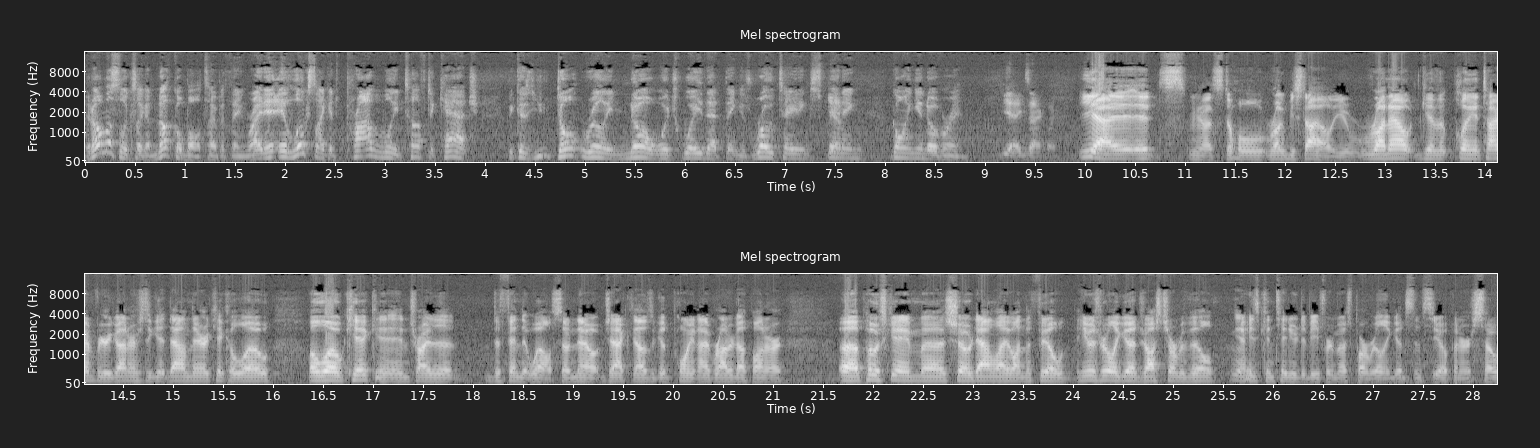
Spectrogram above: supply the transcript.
It almost looks like a knuckleball type of thing, right? It, it looks like it's probably tough to catch because you don't really know which way that thing is rotating, spinning, going end over end. Yeah, exactly. Yeah, it's you know it's the whole rugby style. You run out, give it plenty of time for your gunners to get down there, kick a low, a low kick, and, and try to defend it well. So no, Jack, that was a good point. I brought it up on our uh, post game uh, show down live on the field. He was really good. Josh Turbeville, you know, he's continued to be for the most part really good since the opener. So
